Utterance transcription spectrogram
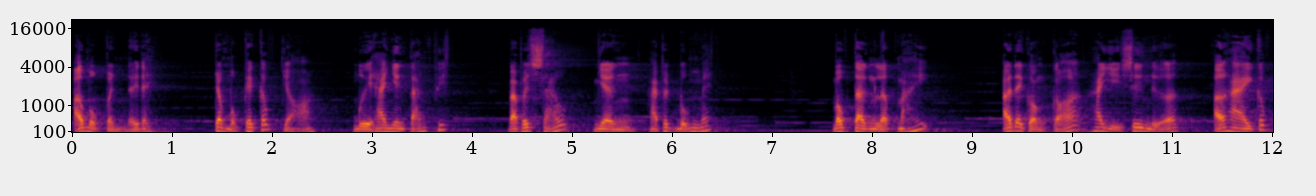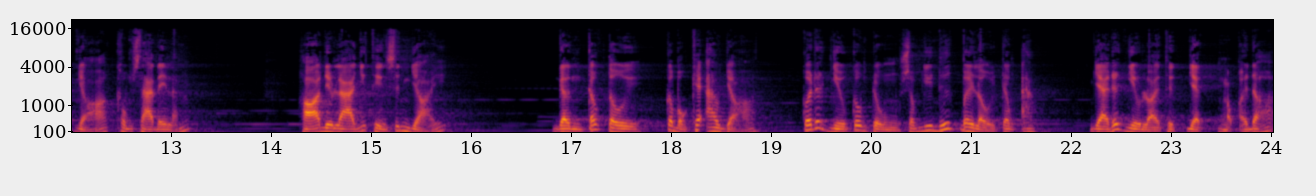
ở một mình nơi đây Trong một cái cốc nhỏ 12 x 8 feet 3,6 x 2,4 mét một tầng lợp mái. Ở đây còn có hai vị sư nữa, Ở hai góc nhỏ không xa đây lắm. Họ đều là những thiền sinh giỏi. Gần cốc tôi có một cái ao nhỏ, Có rất nhiều côn trùng sống dưới nước bơi lội trong ao, Và rất nhiều loài thực vật mọc ở đó.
